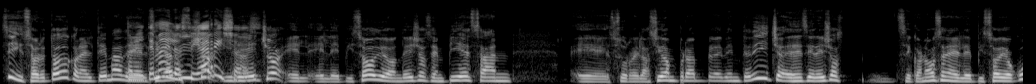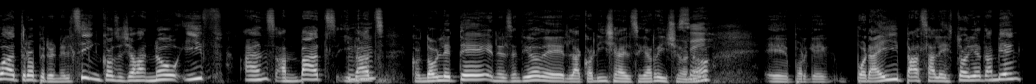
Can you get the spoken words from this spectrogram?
Sí, sobre todo con el tema, Con del el tema de los Y cigarrillos. de hecho, el, el episodio donde ellos empiezan eh, su relación propiamente dicha, es decir, ellos se conocen en el episodio 4, pero en el 5 se llama No If, Ands and Bats, y Ujú. Bats con doble T en el sentido de la colilla del cigarrillo, Sí. ¿no? Eh, porque por ahí pasa la historia también.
